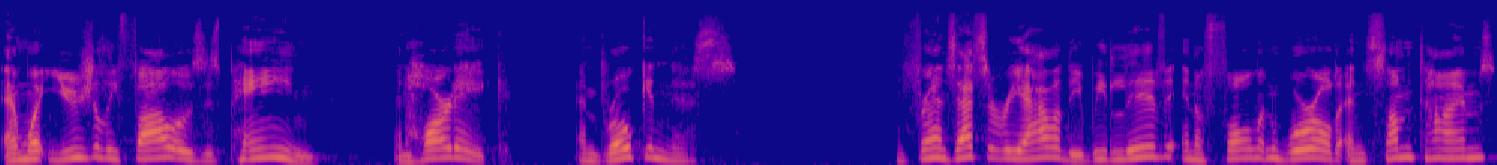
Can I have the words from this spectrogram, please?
And what usually follows is pain and heartache and brokenness. And friends, that's a reality. We live in a fallen world, and sometimes,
